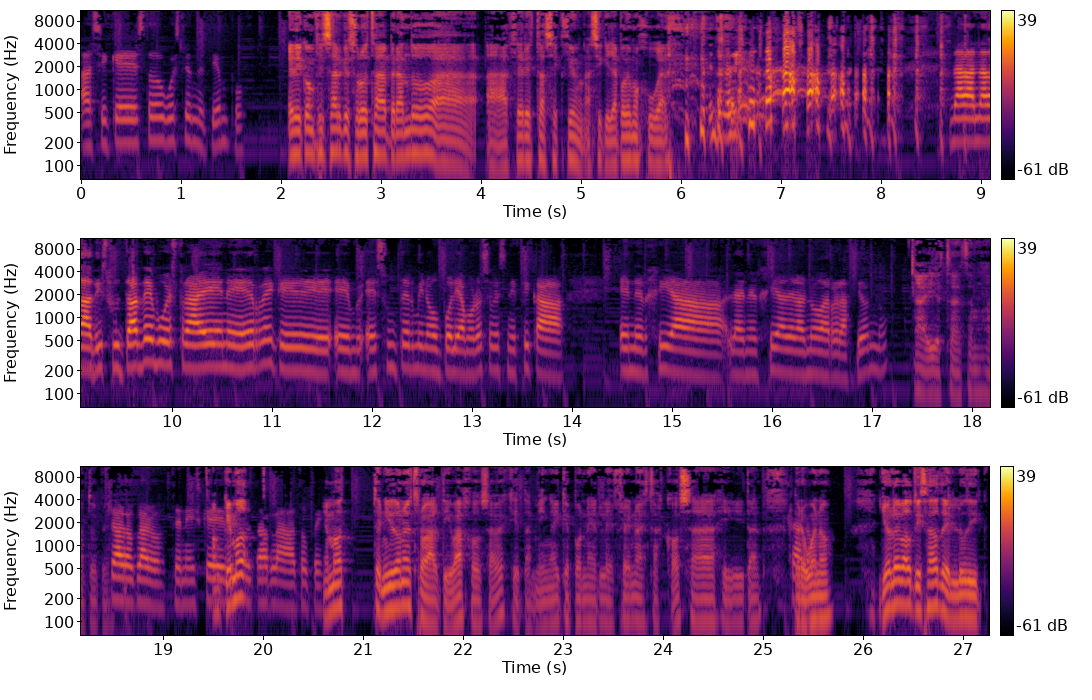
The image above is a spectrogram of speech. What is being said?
Así que es todo cuestión de tiempo. He de confesar que solo estaba esperando a, a hacer esta sección, así que ya podemos jugar. nada, nada, disfrutad de vuestra ENR, que eh, es un término poliamoroso que significa energía, la energía de la nueva relación, ¿no? Ahí está, estamos a tope. Claro, claro, tenéis que Aunque hemos- disfrutarla a tope. Hemos tenido nuestros altibajos, ¿sabes? Que también hay que ponerle freno a estas cosas y tal. Pero bueno, yo lo he bautizado de Ludic,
